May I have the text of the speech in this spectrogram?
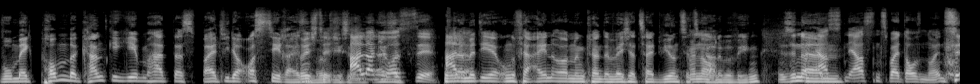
wo MacPom bekannt gegeben hat, dass bald wieder Ostseereisen möglich Richtig. sind. Alle an die Also, Ostsee. Nur Alle. damit ihr ungefähr einordnen könnt, in welcher Zeit wir uns jetzt Genau. gerade bewegen. Wir sind am Ähm, 1.1.2019.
